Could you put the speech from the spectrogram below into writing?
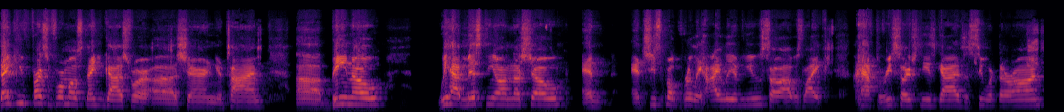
Thank you. First and foremost, thank you guys for uh, sharing your time. Uh, Bino, we had Misty on the show, and and she spoke really highly of you. So I was like, I have to research these guys and see what they're on.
